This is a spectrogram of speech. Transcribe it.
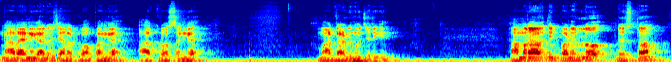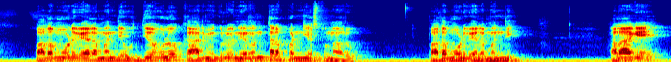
నారాయణ గారు చాలా కోపంగా ఆక్రోశంగా మాట్లాడడం జరిగింది. అమరావతి పనుల్లో ప్రస్తుతం పదమూడు వేల మంది ఉద్యోగులు కార్మికులు నిరంతరం పనిచేస్తున్నారు. పదమూడు వేల మంది. అలాగే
